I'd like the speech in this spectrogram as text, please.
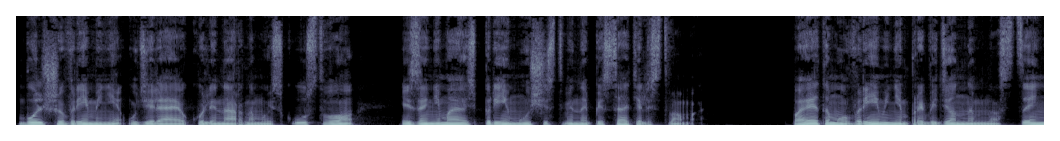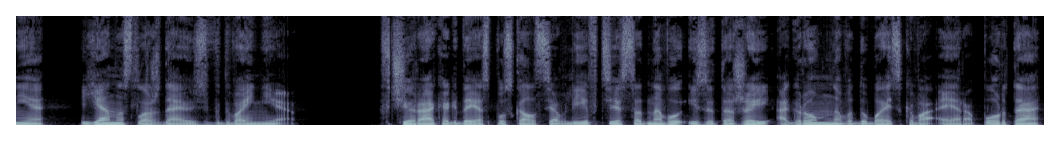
больше времени уделяю кулинарному искусству и занимаюсь преимущественно писательством. Поэтому временем, проведенным на сцене, я наслаждаюсь вдвойне. Вчера, когда я спускался в лифте с одного из этажей огромного дубайского аэропорта,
